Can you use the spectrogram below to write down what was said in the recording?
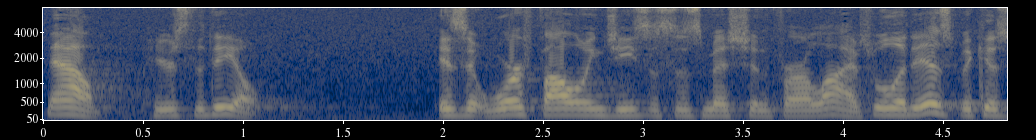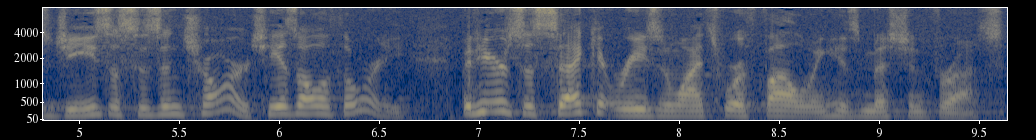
Now, here's the deal Is it worth following Jesus' mission for our lives? Well, it is because Jesus is in charge, He has all authority. But here's the second reason why it's worth following His mission for us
